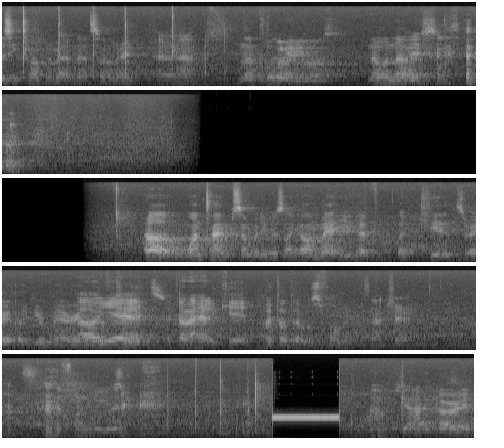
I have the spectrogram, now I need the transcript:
What is he talking about in that song, right? I don't know. No clue. right? No one knows. Oh, one time somebody was like, "Oh, Matt, you have like kids, right? Like you're married, oh you have yeah, kids." I thought I had a kid. I thought that was funny. It's not true. It's not funny either. Oh God! All right.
